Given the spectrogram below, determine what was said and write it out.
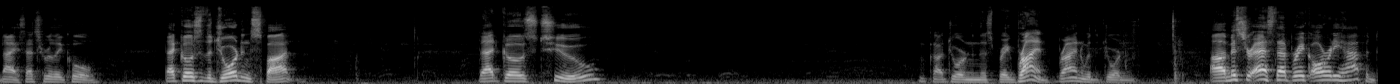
Nice. That's really cool. That goes to the Jordan spot. That goes to. Got Jordan in this break. Brian. Brian with Jordan. Uh, Mr. S, that break already happened.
